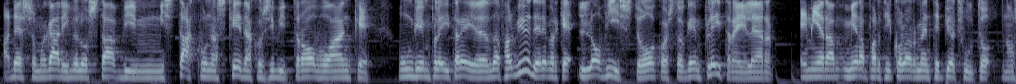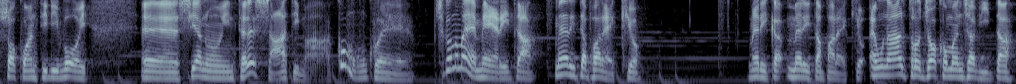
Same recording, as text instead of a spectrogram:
Adesso magari ve lo sta, vi, mi stacco una scheda così vi trovo anche un gameplay trailer da farvi vedere perché l'ho visto questo gameplay trailer e mi era, mi era particolarmente piaciuto. Non so quanti di voi eh, siano interessati, ma comunque secondo me merita, merita parecchio. Merita, merita parecchio. È un altro gioco mangiavita,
